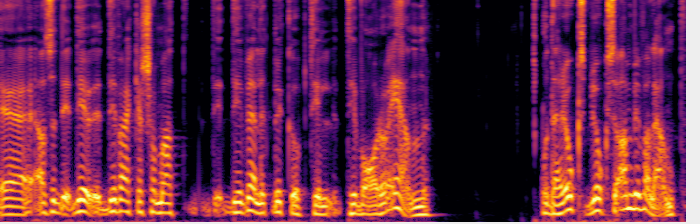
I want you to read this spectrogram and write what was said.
Eh, alltså det, det, det, verkar som att det, det, är väldigt mycket upp till, till var och en. Och där också, blir också ambivalent.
